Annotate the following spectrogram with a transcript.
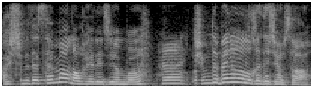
Ay şimdi de sen mi analık edeceksin bana? He, şimdi de ben analık edeceğim sana.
